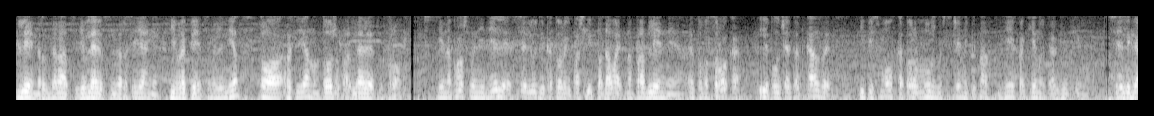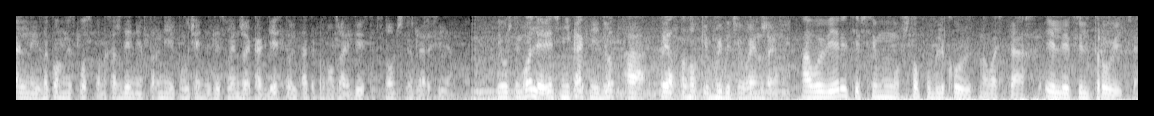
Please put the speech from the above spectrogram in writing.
лень разбираться, являются ли россияне европейцами или нет, то россиянам тоже продляли этот срок. И на прошлой неделе все люди, которые пошли подавать на продление этого срока, или получать отказы и письмо, в котором нужно в течение 15 дней покинуть Аргентину. Все легальные и законные способы нахождения в стране и получения здесь ВНЖ как действовали, так и продолжают действовать, в том числе для россиян. И уж тем более речь никак не идет о приостановке выдачи ВНЖ. А вы верите всему, что публикуют в новостях или фильтруете?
